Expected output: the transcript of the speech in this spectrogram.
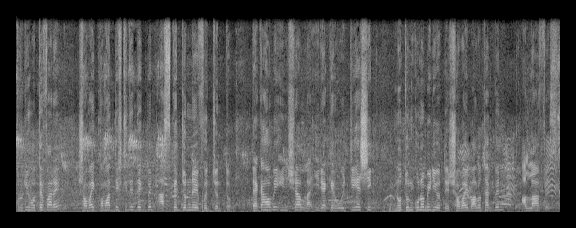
ত্রুটি হতে পারে। সবাই ক্ষমার দৃষ্টিতে দেখবেন। আজকের জন্য এই পর্যন্ত। দেখা হবে ইনশাল্লাহ ইরাকের ঐতিহাসিক নতুন কোনো ভিডিওতে। সবাই ভালো থাকবেন। আল্লাহ হাফেজ।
